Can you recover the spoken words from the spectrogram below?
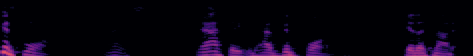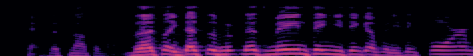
Good form. Right? An athlete would have good form. Okay, that's not it. Okay, that's not the one. But that's like that's the that's the main thing you think of when you think form,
